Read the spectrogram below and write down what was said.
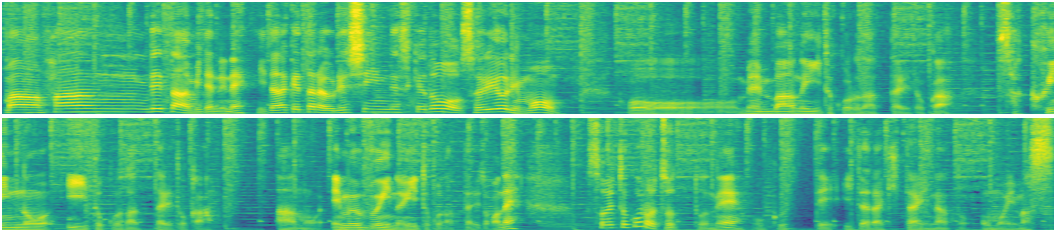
まあファンレターみたいにねいただけたら嬉しいんですけどそれよりもこうメンバーのいいところだったりとか作品のいいとこだったりとかあの MV のいいとこだったりとかねそういうところをちょっとね送っていただきたいなと思います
